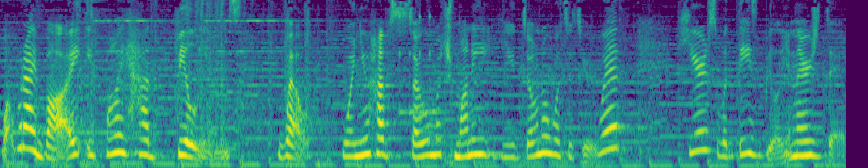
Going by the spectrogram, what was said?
what would I buy if I had billions? Well, when you have so much money you don't know what to do with, here's what these billionaires did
